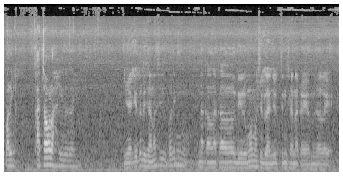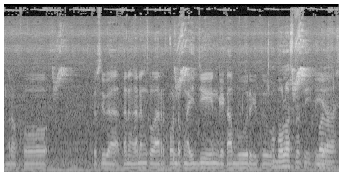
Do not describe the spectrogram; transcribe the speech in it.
paling kacau lah gitu tadi. ya kita di sana sih paling nakal-nakal di rumah masih dilanjutin sana kayak misalnya ngerokok terus juga kadang-kadang keluar pondok nggak izin kayak kabur gitu. Oh bolos berarti? Iya. Bolos.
